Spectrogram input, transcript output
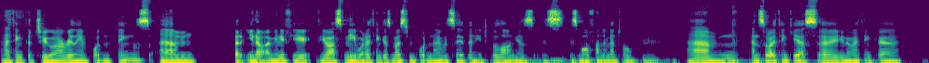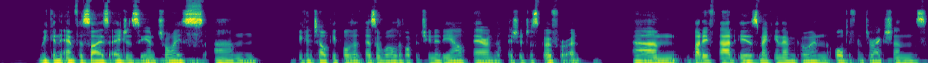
And I think the two are really important things. Um, but you know, I mean, if you if you ask me what I think is most important, I would say the need to belong is is is more fundamental. Mhm. Um, and so I think yes, uh, you know, I think uh, we can emphasize agency and choice. Um, we can tell people that there's a world of opportunity out there and that they should just go for it. Um, but if that is making them go in all different directions,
